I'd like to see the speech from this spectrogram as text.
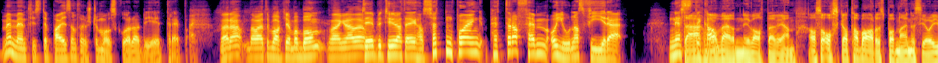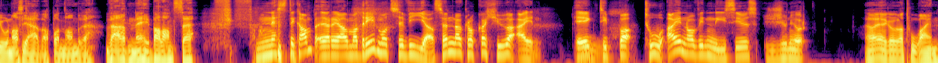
med Memphis Depay som første målskårer, det gir tre poeng. Der, ja. Da var jeg tilbake igjen på bånn. Det er greit, det. Det betyr at jeg har 17 poeng, Petter har 5 og Jonas 4. Neste Der var verden i vater igjen. Altså Oskar Tabares på den ene sida og Jonas Giæver på den andre. Verden er i balanse. Neste kamp er Real Madrid mot Sevilla, søndag klokka 21. Jeg tipper 2-1 og Venicius junior. Ja, jeg òg har 2-1,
